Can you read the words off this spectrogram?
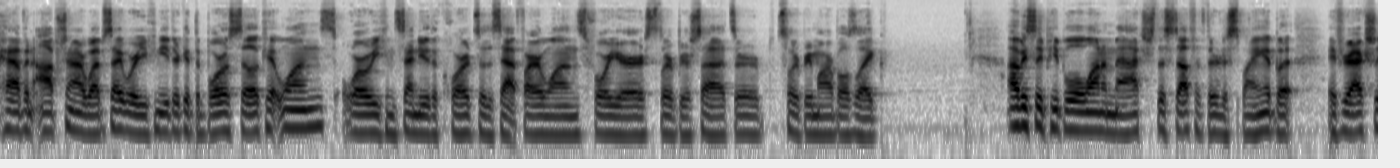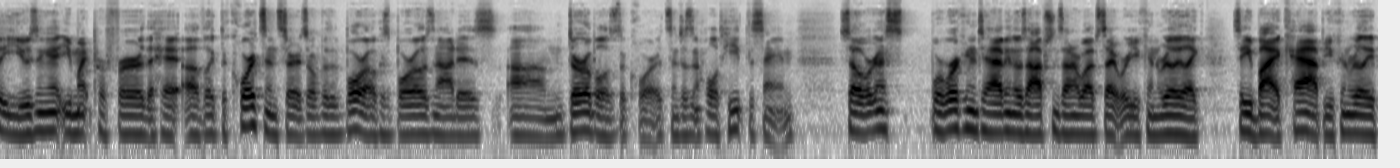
have an option on our website where you can either get the borosilicate ones or we can send you the quartz or the sapphire ones for your slurpy sets or slurpy marbles like obviously people will want to match the stuff if they're displaying it but if you're actually using it you might prefer the hit of like the quartz inserts over the boro because boro is not as um, durable as the quartz and doesn't hold heat the same. So we're gonna we're working into having those options on our website where you can really like say you buy a cap you can really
